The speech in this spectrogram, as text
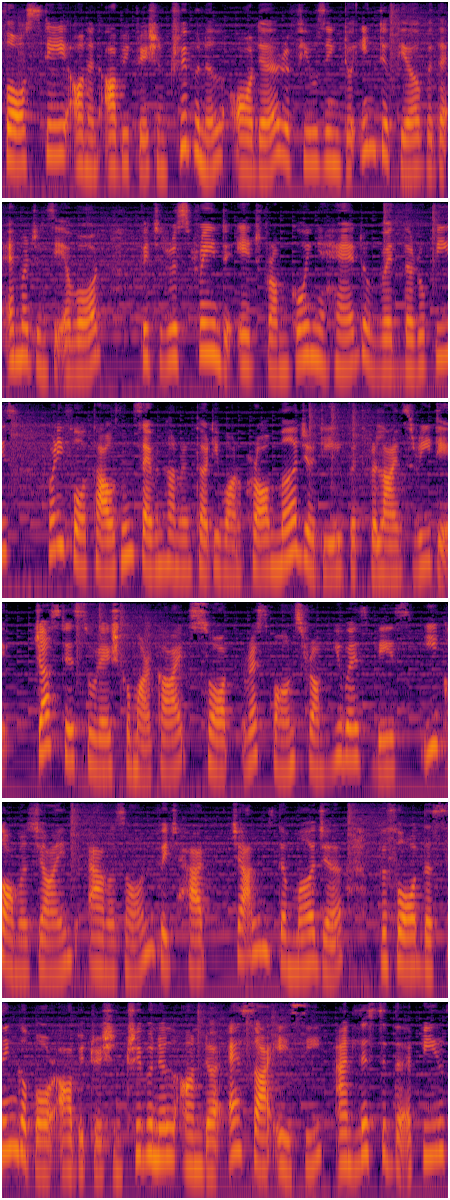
for stay on an arbitration tribunal order refusing to interfere with the emergency award which restrained it from going ahead with the rupees 24,731 crore merger deal with Reliance Retail. Justice Suresh Kumar Kait sought response from US based e commerce giant Amazon, which had challenged the merger before the Singapore Arbitration Tribunal under SIAC and listed the appeals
